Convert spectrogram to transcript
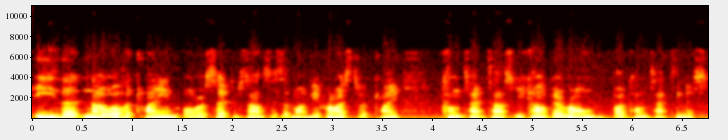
either know of a claim or of circumstances that might give rise to a claim, contact us. You can't go wrong by contacting us.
